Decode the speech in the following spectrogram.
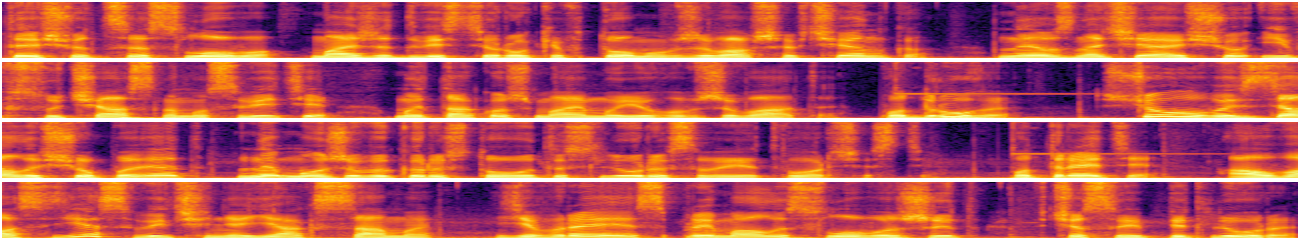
те, що це слово майже 200 років тому вживав Шевченко, не означає, що і в сучасному світі ми також маємо його вживати. По-друге, з чого ви взяли, що поет не може використовувати слюри в своїй творчості? По-третє, а у вас є свідчення, як саме євреї сприймали слово жид в часи Петлюри?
